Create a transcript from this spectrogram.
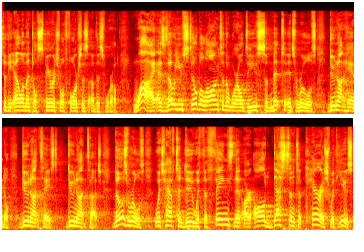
to the elemental spiritual forces of this world. Why, as though you still belong to the world, do you submit to its rules? Do not handle, do not taste, do not touch. Those rules, which have to do with the things that are all destined to perish with use,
